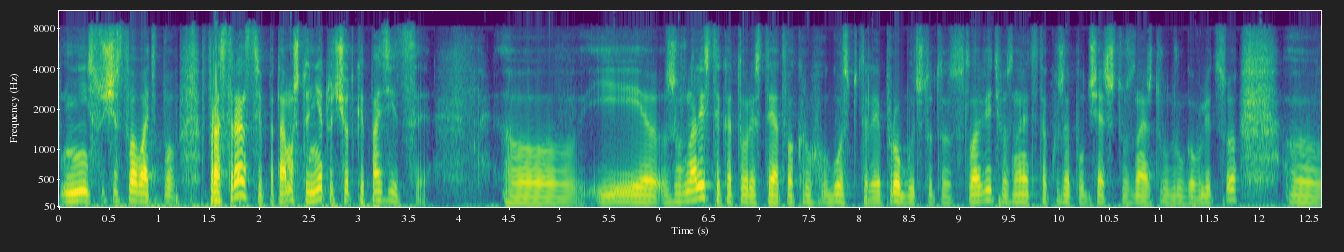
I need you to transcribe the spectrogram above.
не существовать в, в пространстве, потому что нет четкой четкой позиции. Э, и журналисты, которые стоят вокруг госпиталя и пробуют что-то словить, вы знаете, так уже получается, что знаешь друг друга в лицо, э,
